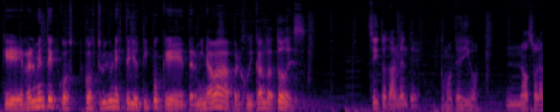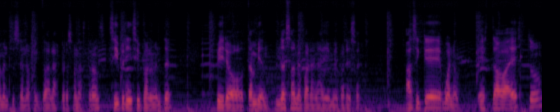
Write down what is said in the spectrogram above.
que realmente construyó un estereotipo que terminaba perjudicando a todos. Sí, totalmente. Como te digo, no solamente se han afectado a las personas trans, sí principalmente, pero también no es sano para nadie, me parece. Así que bueno, estaba esto,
